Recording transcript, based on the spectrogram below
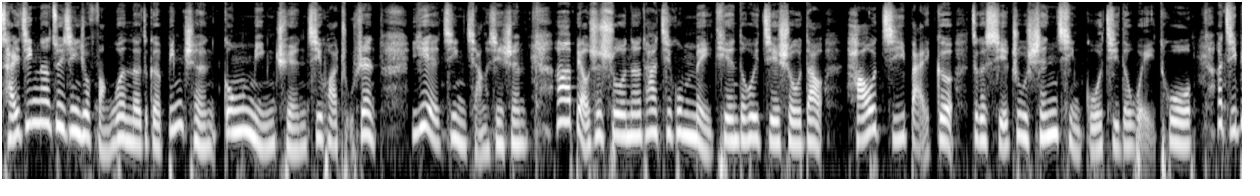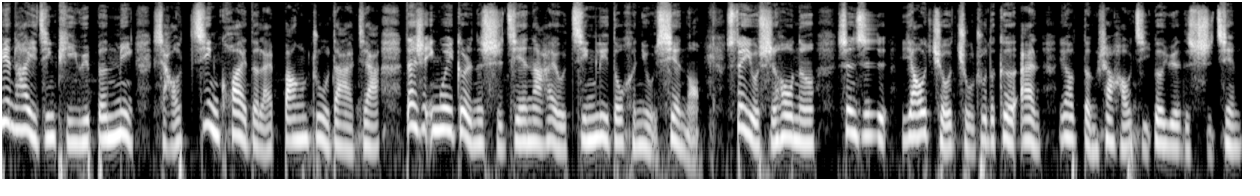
财经呢，最近就访问了这个槟城公民权计划主任叶进强先生，他表示说呢，他几乎每天都会接收到好几百个这个协助申请国籍的委托。那即便他已经疲于奔命，想要尽快的来帮助大家，但是因为个人的时间呢，还有精力都很有限哦，所以有时候呢，甚至要求求助的个案要等上好几个月的时间。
